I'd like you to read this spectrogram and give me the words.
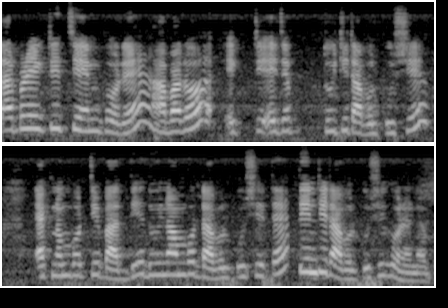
তারপরে একটি চেন করে আবারও একটি, এই যে দুইটি ডাবল কুশি, এক নম্বরটি বাদ দিয়ে দুই নম্বর ডাবল কুশিতে তিনটি ডাবল কুশি করে নেব।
